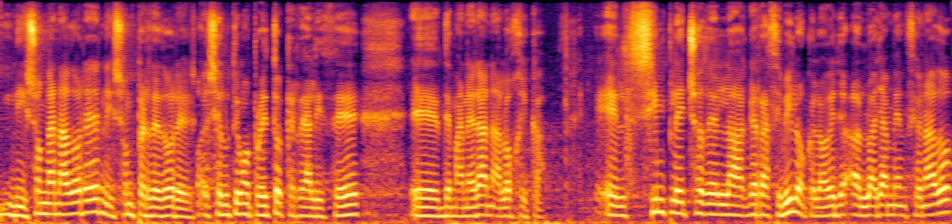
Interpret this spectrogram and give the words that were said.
ni son ganadores ni son perdedores. Es el último proyecto que realicé eh, de manera analógica. El simple hecho de la guerra civil, aunque lo lo haya mencionado,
